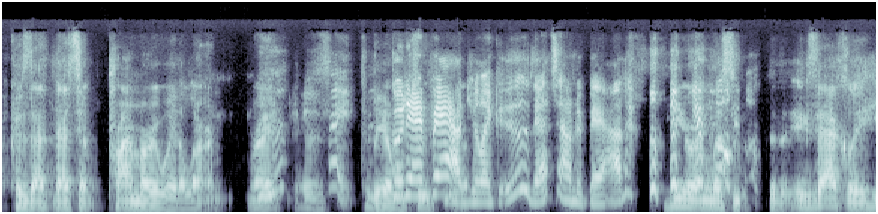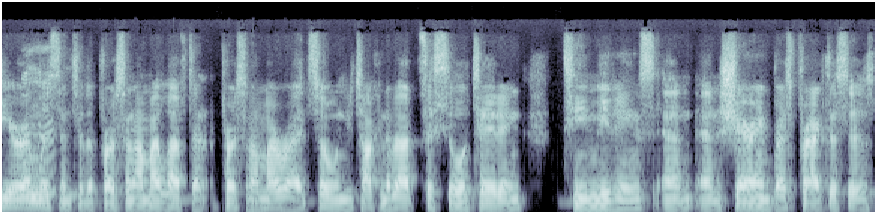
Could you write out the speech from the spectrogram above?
Because that that's a primary way to learn, right? Mm-hmm. Right. to be able Good to and bad. You're like, ooh, that sounded bad. hear and listen to the, exactly hear and Mhm. listen to the person on my left and person on my right so when you're talking about facilitating team meetings and and sharing best practices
